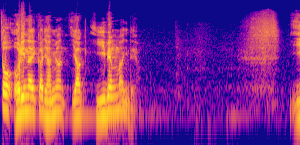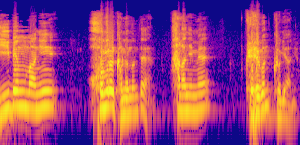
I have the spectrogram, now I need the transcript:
또 어린아이까지 하면 약 200만이 돼요. 200만이 홍해를 건넜는데 하나님의 계획은 그게 아니에요.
